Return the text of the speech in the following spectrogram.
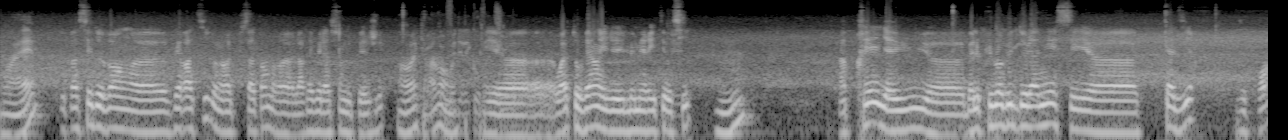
Ouais. est passé devant euh, Verratti, on aurait pu s'attendre à la révélation du PSG. Ah ouais, carrément. Ouais. Et euh, ouais, Tovin, il, le méritait aussi. Mhm. Après, il y a eu euh, ben, le plus beau but de l'année, c'est euh, Kadir, je crois.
